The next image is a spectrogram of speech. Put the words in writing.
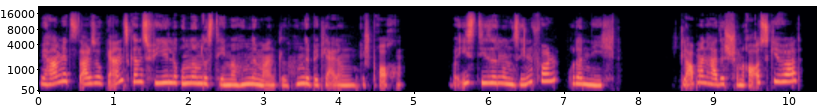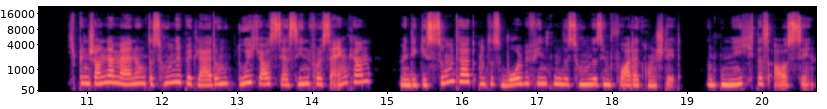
Wir haben jetzt also ganz, ganz viel rund um das Thema Hundemantel, Hundebekleidung gesprochen. Aber ist dieser nun sinnvoll oder nicht? Ich glaube, man hat es schon rausgehört. Ich bin schon der Meinung, dass Hundebekleidung durchaus sehr sinnvoll sein kann, wenn die Gesundheit und das Wohlbefinden des Hundes im Vordergrund steht und nicht das Aussehen.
